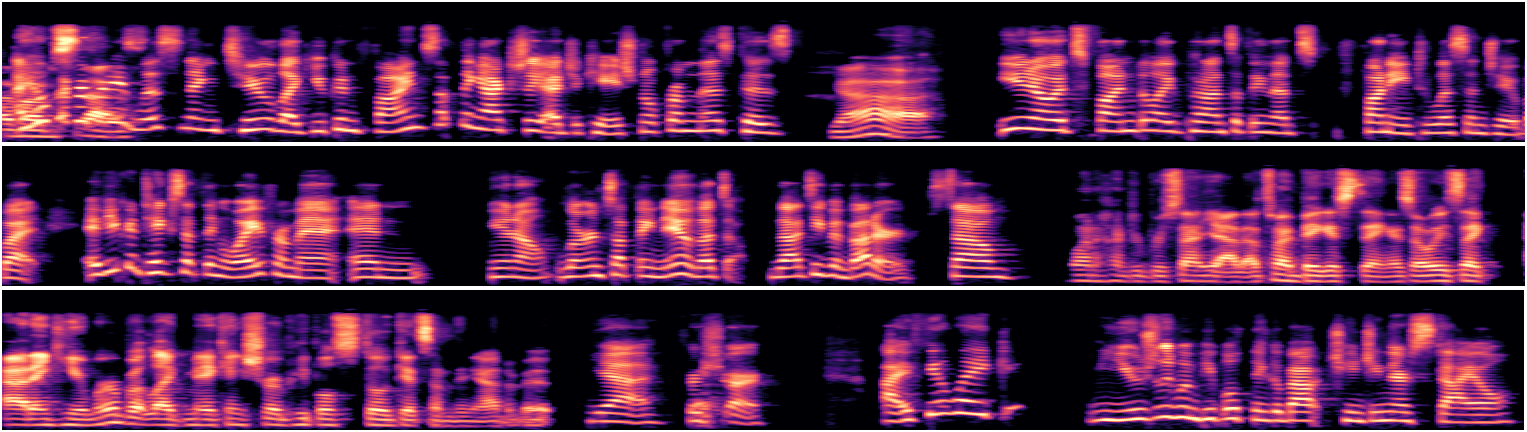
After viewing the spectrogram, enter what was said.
I'm i hope obsessed. everybody listening too, like you can find something actually educational from this because yeah you know, it's fun to like put on something that's funny to listen to. But if you can take something away from it and, you know, learn something new, that's that's even better. So 100%. Yeah, that's my biggest thing is always like adding humor, but like making sure people still get something out of it. Yeah, for sure. I feel like usually when people think about changing their style,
